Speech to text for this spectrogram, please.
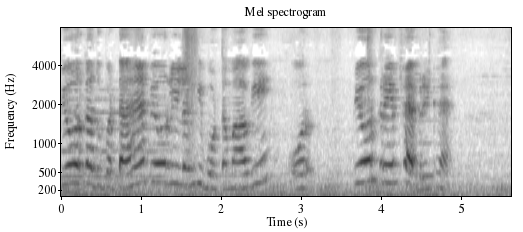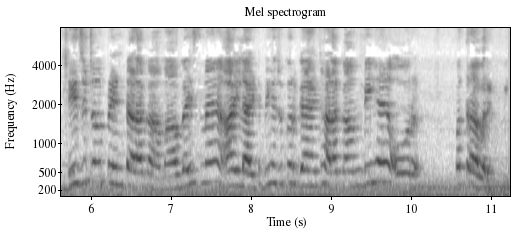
प्योर का दुपट्टा है, प्योर लीलन की बॉटम आओगी और प्योर क्रेप फैब्रिक है। डिजिटल प्रिंट वाला काम आओगा इसमें हाईलाइट भी है जो कर गैंट वाला काम भी है और पत्रा वर्क भी।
